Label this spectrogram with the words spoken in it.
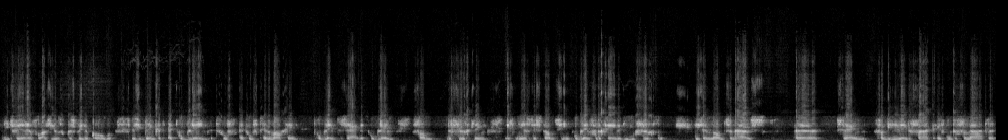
niet weer heel veel asielzoekers binnenkomen. Dus ik denk het, het probleem, het hoeft, het hoeft helemaal geen probleem te zijn. Het probleem van de vluchteling is in eerste instantie een probleem voor degene die moet vluchten. Die zijn land, zijn huis, uh, zijn familieleden vaak heeft moeten verlaten.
